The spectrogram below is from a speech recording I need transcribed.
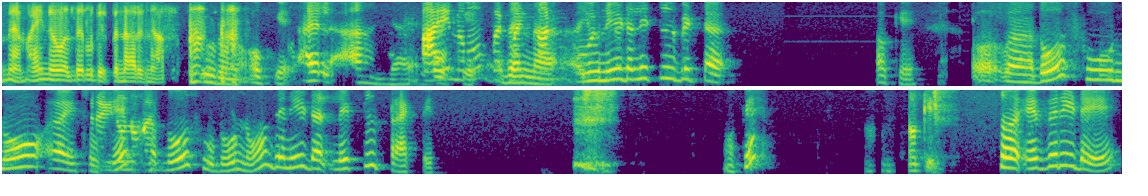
ma'am. I know a little bit, but not enough. You don't know. Okay. I'll, ah, yeah, yeah. I okay. know, but then my uh, you need a little bit. Uh, okay. Uh, uh, those who know, uh, it's okay. know. But those who don't know, they need a little practice. okay. okay So every day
